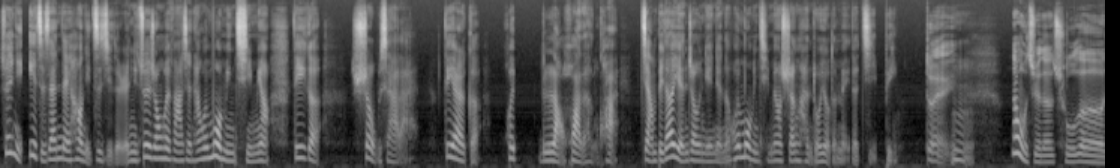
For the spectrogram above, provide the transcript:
所以你一直在内耗你自己的人，你最终会发现他会莫名其妙。第一个瘦不下来，第二个会老化的很快。讲比较严重一点点的，会莫名其妙生很多有的没的疾病。对，嗯。那我觉得，除了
